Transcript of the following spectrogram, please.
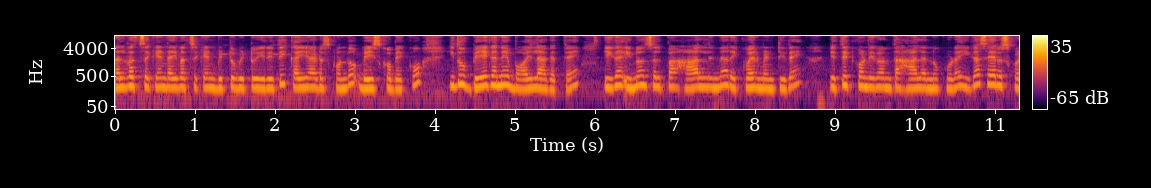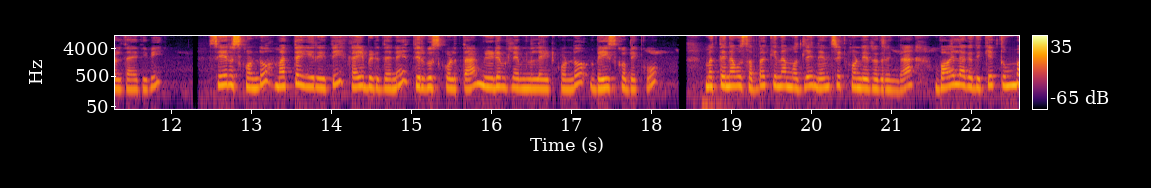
ನಲ್ವತ್ತು ಸೆಕೆಂಡ್, ಐವತ್ತು ಸೆಕೆಂಡ್ ಬಿಟ್ಟು ಬಿಟ್ಟು ಈ ರೀತಿ ಕೈ ಆಡಿಸ್ಕೊಂಡು ಬೇಯಿಸ್ಕೋಬೇಕು. ಇದು ಬೇಗನೆ ಬಾಯ್ಲ್ ಆಗುತ್ತೆ. ಈಗ ಇನ್ನೊಂದು ಸ್ವಲ್ಪ ಹಾಲಿನ ರಿಕ್ವೈರ್ಮೆಂಟ್ ಇದೆ. ಎತ್ತಿಟ್ಕೊಂಡಿರೋಂಥ ಹಾಲನ್ನು ಕೂಡ ಈಗ ಸೇರಿಸ್ಕೊಳ್ತಾ ಇದ್ದೀವಿ ಸೇರಿಸ್ಕೊಂಡು ಮತ್ತೆ ಈ ರೀತಿ ಕೈ ಬಿಡದೇ ತಿರುಗಿಸ್ಕೊಳ್ತಾ ಮೀಡಿಯಂ ಫ್ಲೇಮ್ನಲ್ಲೇ ಇಟ್ಕೊಂಡು ಬೇಯಿಸ್ಕೋಬೇಕು. ಮತ್ತು ನಾವು ಸಬ್ಬಕ್ಕಿನ ಮೊದಲೇ ನೆನೆಸಿಟ್ಕೊಂಡಿರೋದ್ರಿಂದ ಬಾಯ್ಲ್ ಆಗೋದಕ್ಕೆ ತುಂಬ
